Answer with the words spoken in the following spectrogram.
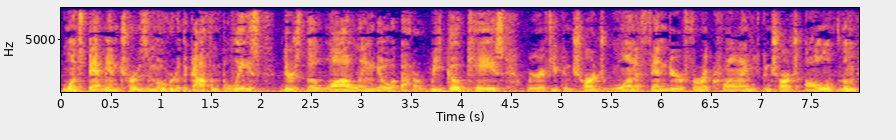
once Batman turns him over to the Gotham police, there's the law lingo about a RICO case, where if you can charge one offender for a crime, you can charge all of them,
